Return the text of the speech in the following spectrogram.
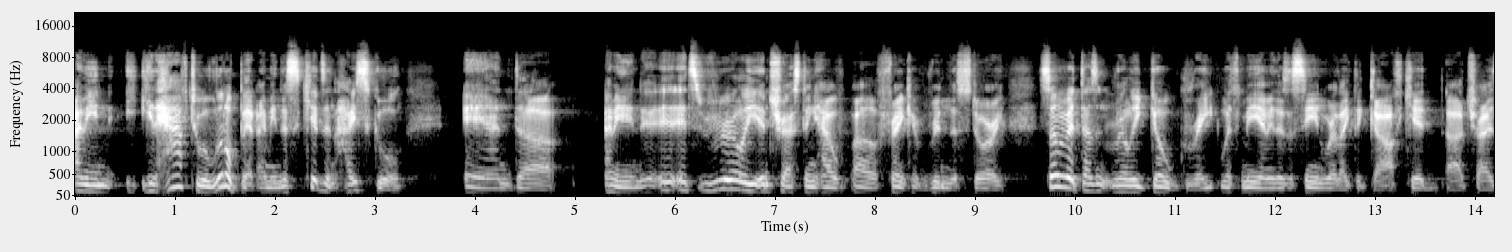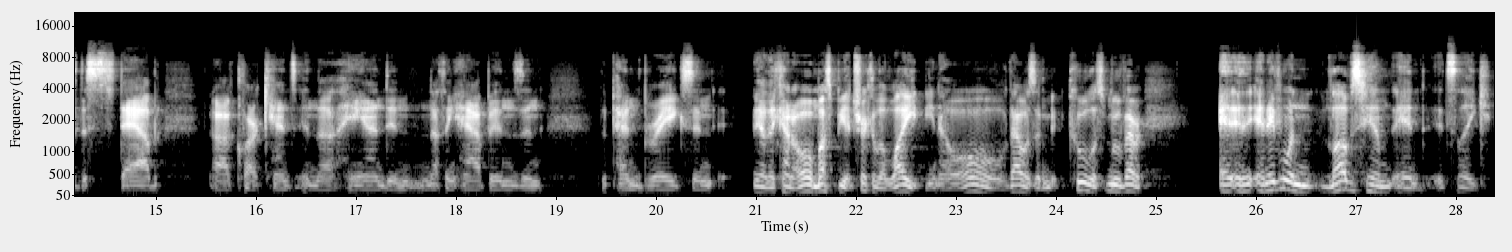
I mean, you'd have to a little bit. I mean, this kid's in high school, and uh, I mean, it's really interesting how uh, Frank had written this story. Some of it doesn't really go great with me. I mean, there's a scene where like the goth kid uh, tries to stab uh, Clark Kent in the hand, and nothing happens, and the pen breaks, and you know they kind of oh, must be a trick of the light. You know, oh, that was the coolest move ever, and, and everyone loves him, and it's like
